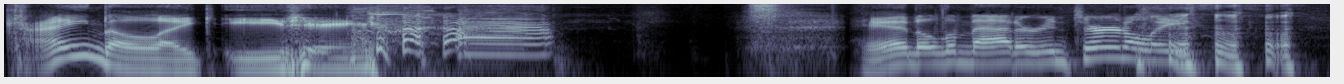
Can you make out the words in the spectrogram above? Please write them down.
kind of like eating. Handle the matter internally.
